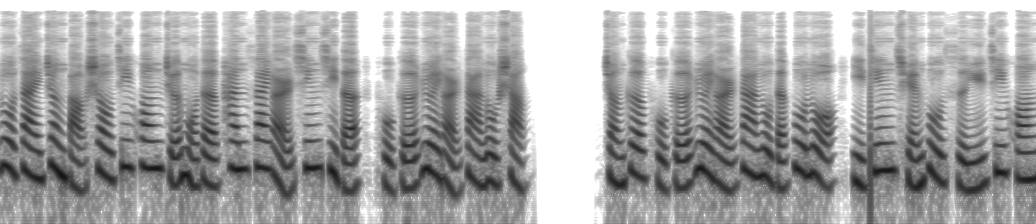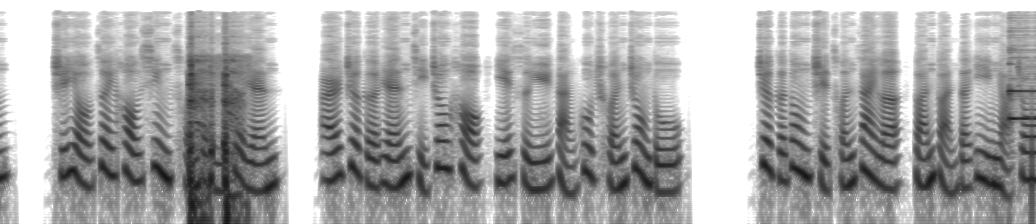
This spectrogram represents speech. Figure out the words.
落在正饱受饥荒折磨的潘塞尔星系的普格瑞尔大陆上。整个普格瑞尔大陆的部落已经全部死于饥荒，只有最后幸存的一个人，而这个人几周后也死于胆固醇中毒。这个洞只存在了短短的一秒钟。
